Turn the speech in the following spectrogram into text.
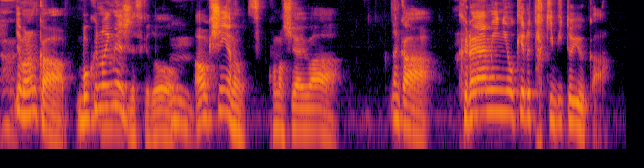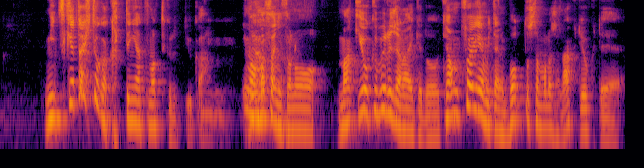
はいでもなんか、僕のイメージですけど、うん。青木真也のこの試合は、なんか、暗闇における焚き火というか、見つけた人が勝手に集まってくるっていうか、うん。今まさにその、薪をくべるじゃないけど、キャンプファイヤーみたいにボッとしたものじゃなくてよくて、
